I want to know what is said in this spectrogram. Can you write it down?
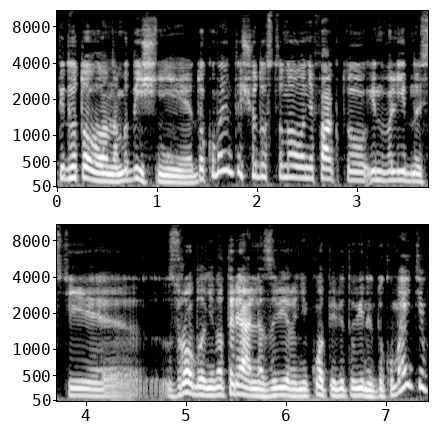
підготовлено медичні документи щодо встановлення факту інвалідності, зроблені нотаріально завірені копії відповідних документів.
